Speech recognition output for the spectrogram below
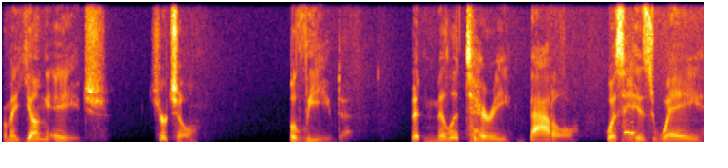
From a young age, Churchill believed that military battle was his way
